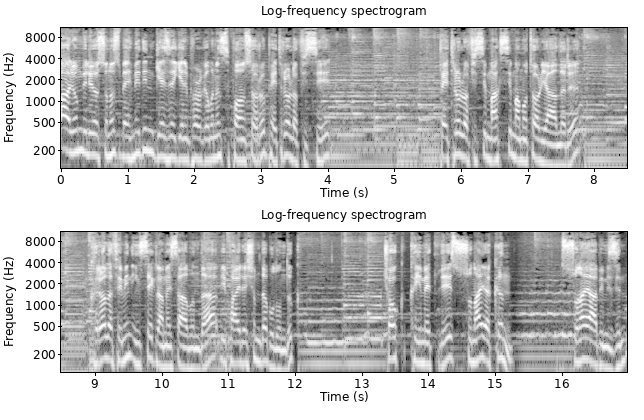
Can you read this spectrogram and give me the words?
Malum biliyorsunuz Mehmet'in gezegeni programının sponsoru Petrol Ofisi. Petrol Ofisi Maxima Motor Yağları. Kral Efem'in Instagram hesabında bir paylaşımda bulunduk. Çok kıymetli Sunay Akın, Sunay abimizin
